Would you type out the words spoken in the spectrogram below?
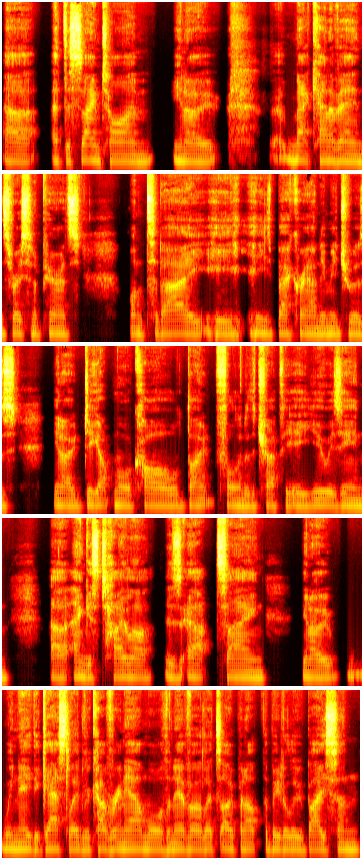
Uh, at the same time, you know, Matt Canavan's recent appearance on today, he his background image was, you know, dig up more coal, don't fall into the trap the EU is in. Uh, Angus Taylor is out saying, you know, we need the gas led recovery now more than ever. Let's open up the Beetaloo Basin.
